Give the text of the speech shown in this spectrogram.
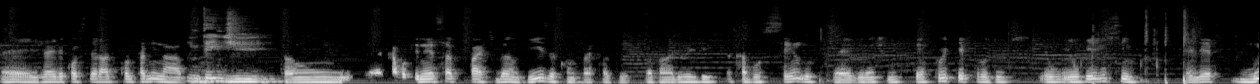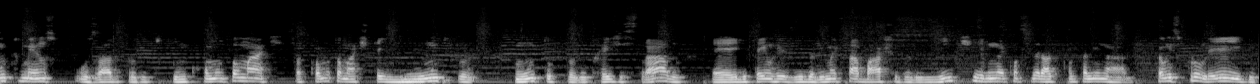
é, já ele é considerado contaminado. Entendi. Né? Então, acabou que nessa parte da Anvisa, quando vai fazer esse trabalho, ele acabou sendo, é, durante muito tempo, por ter produtos, eu, eu vejo sim, ele é muito menos usado produto químico como um tomate. Só que como o tomate tem muito muito produto registrado, é, ele tem um resíduo ali, mas está abaixo do limite ele não é considerado contaminado. Então isso para o leigo,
